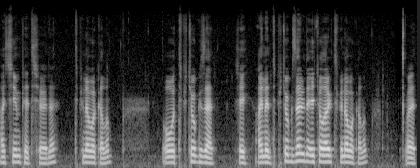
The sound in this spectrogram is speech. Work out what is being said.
Açayım peti şöyle. Tipine bakalım. O tipi çok güzel. Şey aynen tipi çok güzel bir de ek olarak tipine bakalım. Evet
